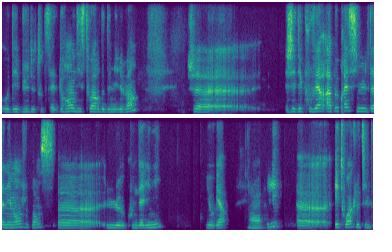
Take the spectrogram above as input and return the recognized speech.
au début de toute cette grande histoire de 2020, j'ai découvert à peu près simultanément, je pense, le Kundalini yoga. Et, et, toi, Clotilde?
